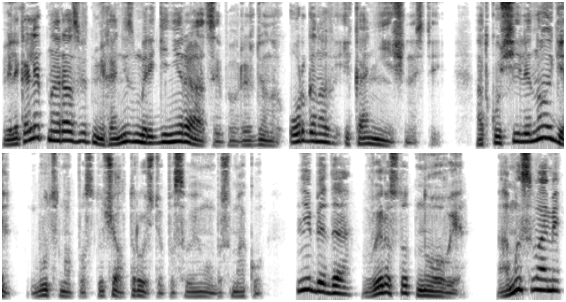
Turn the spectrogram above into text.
великолепно развит механизм регенерации поврежденных органов и конечностей. Откусили ноги, Буцма постучал тростью по своему башмаку. Не беда, вырастут новые. А мы с вами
